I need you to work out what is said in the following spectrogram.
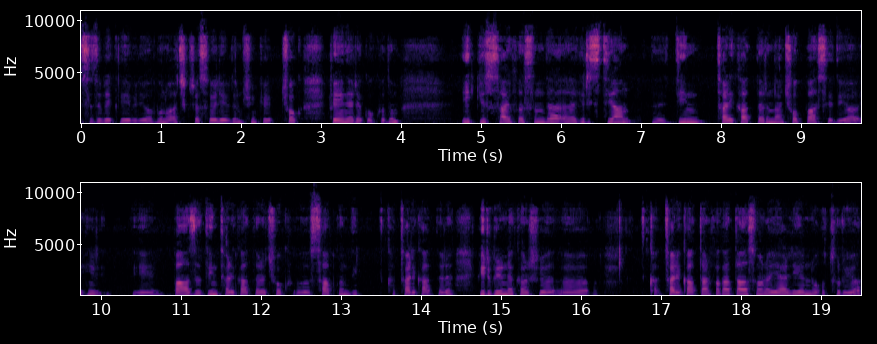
sizi bekleyebiliyor. Bunu açıkça söyleyebilirim çünkü çok beğenerek okudum. İlk 100 sayfasında e, Hristiyan e, din tarikatlarından çok bahsediyor. E, bazı din tarikatları çok e, sapkın tarikatları birbirine karışıyor e, tarikatlar fakat daha sonra yerli yerine oturuyor.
